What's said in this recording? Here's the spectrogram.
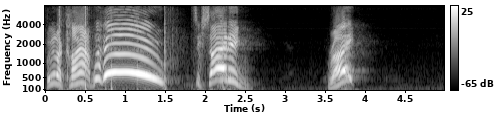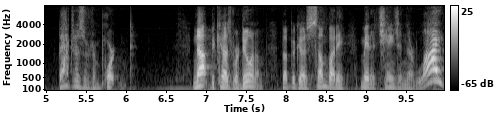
we're going to clap. Woohoo! It's exciting. Right? Baptisms are important. Not because we're doing them, but because somebody made a change in their life.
